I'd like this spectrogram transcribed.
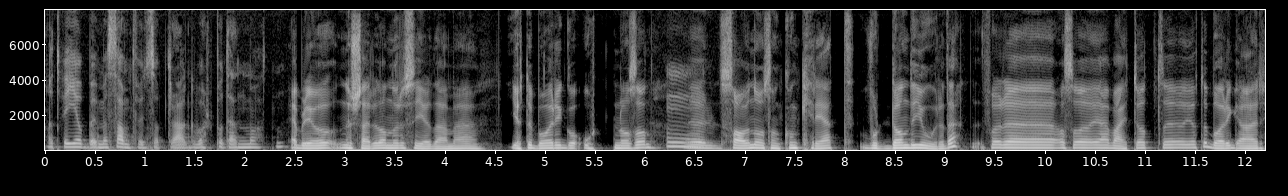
At vi jobber med samfunnsoppdraget vårt på den måten. Jeg blir jo nysgjerrig da når du sier det der med Göteborg og Orten og sånn. Mm. Eh, sa jo noe sånn konkret hvordan de gjorde det. For eh, altså, jeg veit jo at uh, Gøteborg er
